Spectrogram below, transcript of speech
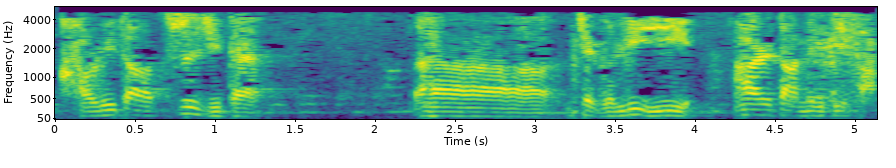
考虑到自己的呃这个利益而到那个地方。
